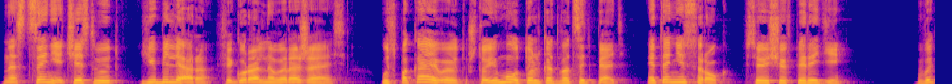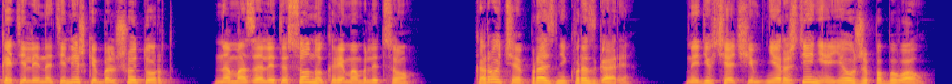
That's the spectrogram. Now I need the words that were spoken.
На сцене чествуют юбиляра, фигурально выражаясь. Успокаивают, что ему только 25. Это не срок, все еще впереди. Выкатили на тележке большой торт. Намазали тессону кремом лицо. Короче, праздник в разгаре. На девчачьем дне рождения я уже побывал.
